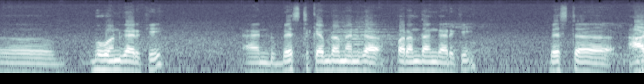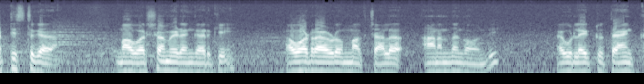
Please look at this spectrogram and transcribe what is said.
uh, భువన్ గారికి అండ్ బెస్ట్ కెమెరామెన్గా పరందం గారికి బెస్ట్ ఆర్టిస్ట్గా మా వర్ష మేడం గారికి అవార్డు రావడం మాకు చాలా ఆనందంగా ఉంది. I would like to thank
